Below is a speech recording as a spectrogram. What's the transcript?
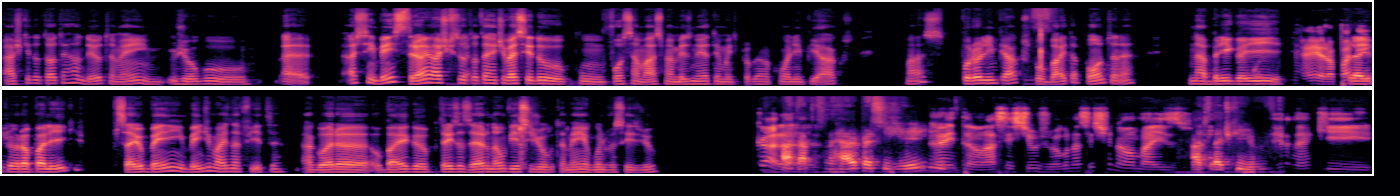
acho que do Tottenham deu também. um Jogo. É, assim, bem estranho. Eu acho que se o Tottenham tivesse ido com força máxima mesmo, não ia ter muito problema com o Olympiacos. Mas, por Olympiacos, pô, baita ponto, né? Na briga aí É, Europa pra ir League. pra Europa League. Saiu bem, bem demais na fita. Agora o Bayern ganhou por 3x0. Não vi esse jogo também. Algum de vocês viu? Cara, Ah, tá passando Real, PSG é, e então, assisti o jogo, não assisti não, mas Atlético e ver, né, que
